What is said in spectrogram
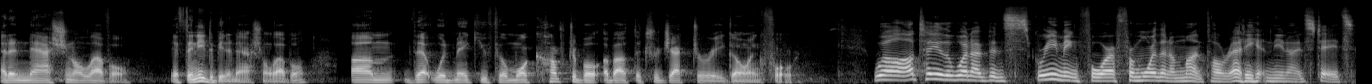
at a national level, if they need to be at a national level, um, that would make you feel more comfortable about the trajectory going forward? Well, I'll tell you the one I've been screaming for for more than a month already in the United States.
